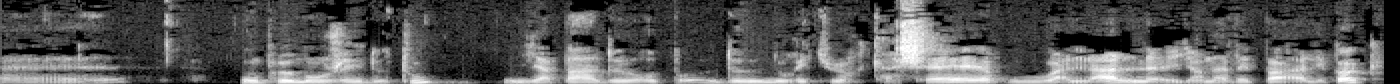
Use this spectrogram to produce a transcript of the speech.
Euh, on peut manger de tout, il n'y a pas de, nourriture cachère ou halal, il n'y en avait pas à l'époque,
